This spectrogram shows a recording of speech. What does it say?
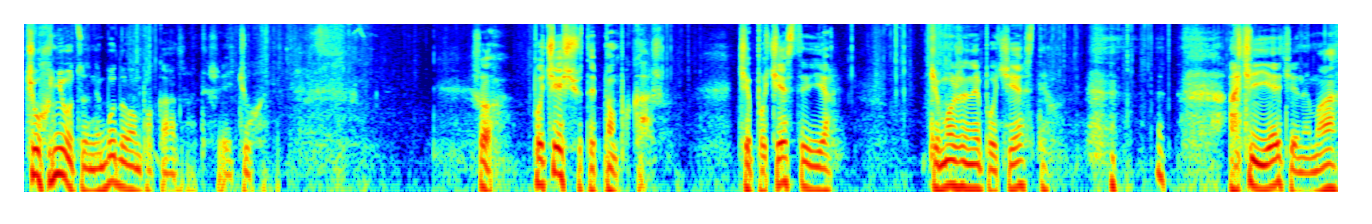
Чухню це не буду вам показувати, що я чухаю. Що, почищу, й потім покажу. Чи почистив я, чи може не почистив. А чи є, чи нема.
